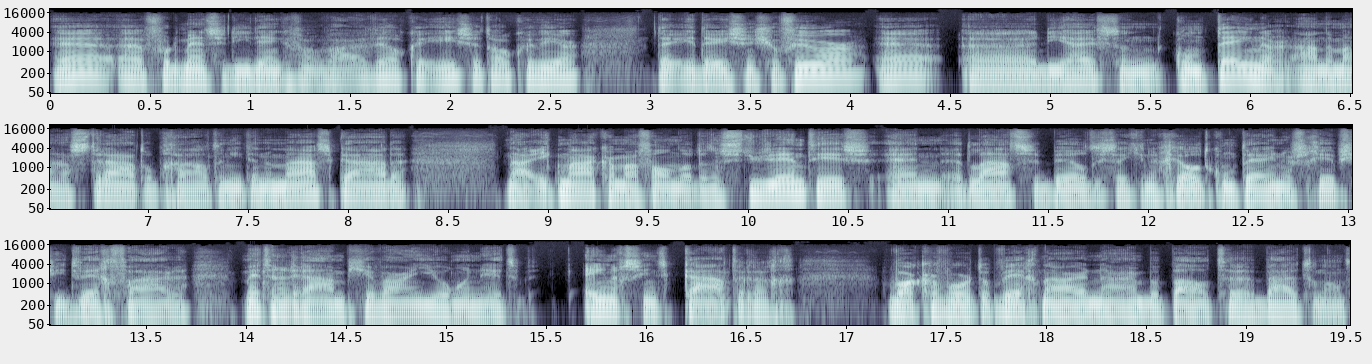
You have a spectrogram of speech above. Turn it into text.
Hè, uh, voor de mensen die denken van welke is het ook alweer? Er, is een chauffeur, hè, uh, die heeft een container aan de Maasstraat opgehaald en niet aan de Maaskade. Nou, ik maak er maar van dat het een student is. En het laatste beeld is dat je een groot containerschip ziet wegvaren met een raampje waar een jongen net enigszins katerig wakker wordt op weg naar, naar een bepaald uh, buitenland.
